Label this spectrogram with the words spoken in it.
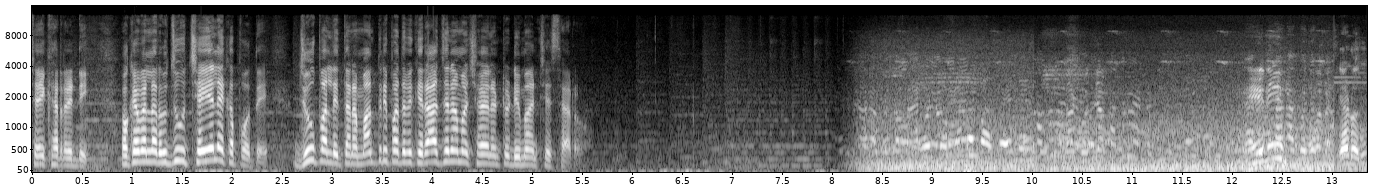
శేఖర్ రెడ్డి. ఒకవేళ రుజువు చేయలేకపోతే జూపల్లి తన మంత్రి పదవికి రాజీనామా చేయాలంటూ డిమాండ్ చేశారు. ఏడోది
